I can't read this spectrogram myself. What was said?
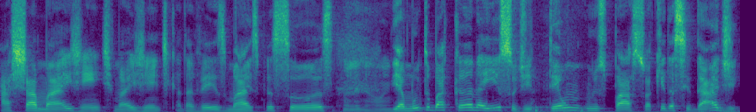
achar mais gente, mais gente, cada vez mais pessoas. Foi legal, hein? E é muito bacana isso de ter um, um espaço aqui da cidade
